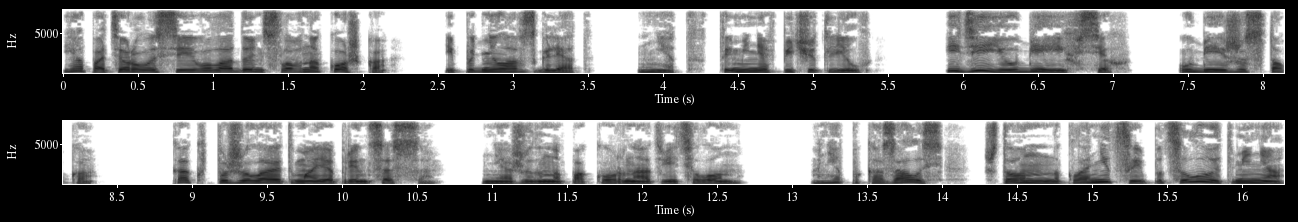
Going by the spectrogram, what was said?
Я потерлась его ладонь, словно кошка, и подняла взгляд. «Нет, ты меня впечатлил. Иди и убей их всех. Убей жестоко. Как пожелает моя принцесса», — неожиданно покорно ответил он. Мне показалось, что он наклонится и поцелует меня,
